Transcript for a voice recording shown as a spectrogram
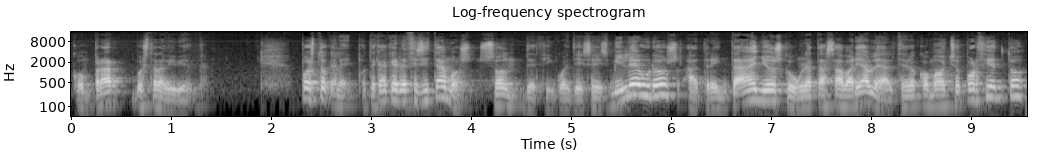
comprar vuestra vivienda. Puesto que la hipoteca que necesitamos son de 56.000 euros a 30 años con una tasa variable al 0,8%,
